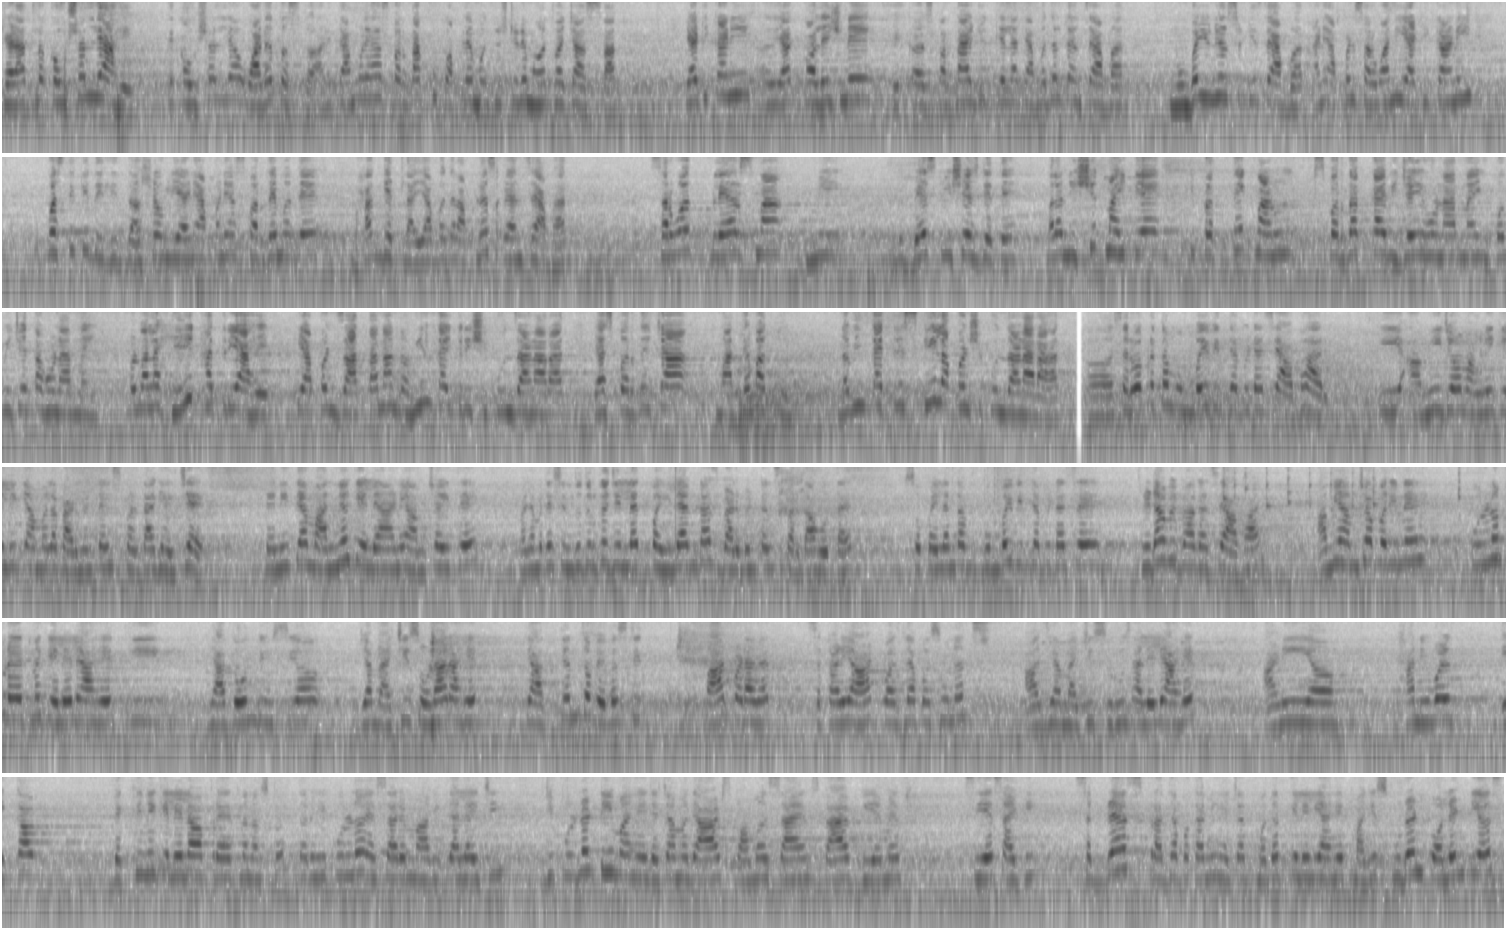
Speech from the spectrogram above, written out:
खेळातलं कौशल्य आहे ते कौशल्य वाढत असतं आणि त्यामुळे ह्या स्पर्धा खूप आपल्या दृष्टीने महत्त्वाच्या असतात. या ठिकाणी या कॉलेजने एक स्पर्धा आयोजित केल्या त्याबद्दल त्यांचे आभार. मुंबई युनिव्हर्सिटीचे आभार आणि आपण सर्वांनी या ठिकाणी उपस्थिती दिली दर्शवली आणि आपण या स्पर्धेमध्ये भाग घेतला याबद्दल आपल्या सगळ्यांचे आभार. सर्व प्लेयर्सना मी बेस्ट विशेष देते. मला निश्चित माहिती आहे की प्रत्येक माणूस स्पर्धक काय विजयी होणार नाही उपविजेता होणार नाही. पण मला हेही खात्री आहे की आपण जाताना नवीन काहीतरी शिकून जाणार आहात. या स्पर्धेच्या माध्यमातून नवीन काहीतरी स्किल आपण शिकून जाणार आहात. सर्वप्रथम मुंबई विद्यापीठाचे आभार की आम्ही जेव्हा मागणी केली की आम्हाला बॅडमिंटन स्पर्धा घ्यायची आहे त्यांनी त्या मान्य केल्या आणि आमच्या इथे माझ्या मते सिंधुदुर्ग जिल्ह्यात पहिल्यांदाच बॅडमिंटन स्पर्धा होत आहेत सो पहिल्यांदा मुंबई विद्यापीठाचे क्रीडा विभागाचे आभार. आम्ही आमच्या परीने पूर्ण प्रयत्न केलेले आहेत की ह्या दोन दिवसीय ज्या मॅचेस होणार आहेत त्या अत्यंत व्यवस्थित पार पडाव्यात. सकाळी आठ वाजल्यापासूनच आज ह्या मॅचेस सुरू झालेल्या आहेत आणि हा निवळ एका व्यक्तीने केलेला प्रयत्न नसतो. तर ही पूर्ण एस आर एम महाविद्यालयाची जी पूर्ण टीम आहे ज्याच्यामध्ये arts commerce science web B M F C S I T सगळ्याच प्राध्यापकांनी ह्याच्यात मदत केलेली आहेत. माझे स्टुडंट व्हॉलेंटियर्स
